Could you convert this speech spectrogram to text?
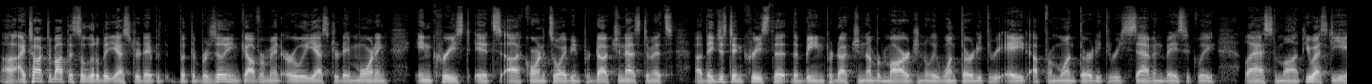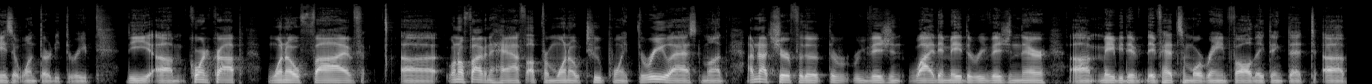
Uh, I talked about this a little bit yesterday, but, but the Brazilian government early yesterday morning increased its uh, corn and soybean production estimates. Uh, they just increased the, the bean production number marginally, 133.8 up from 133.7 basically last month. USDA is at 133. The um, corn crop 105 uh, 105 and a half up from 102.3 last month. I'm not sure for the, the revision, why they made the revision there. Uh, maybe they've, they've had some more rainfall. They think that, uh,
